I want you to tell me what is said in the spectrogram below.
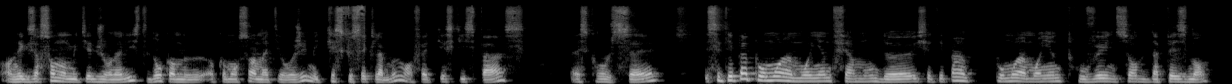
en exerçant mon métier de journaliste, donc en, en commençant à m'interroger, mais qu'est-ce que c'est que la mort en fait? Qu'est-ce qui se passe? Est-ce qu'on le sait? C'était pas pour moi un moyen de faire mon deuil, c'était pas pour moi un moyen de trouver une sorte d'apaisement.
